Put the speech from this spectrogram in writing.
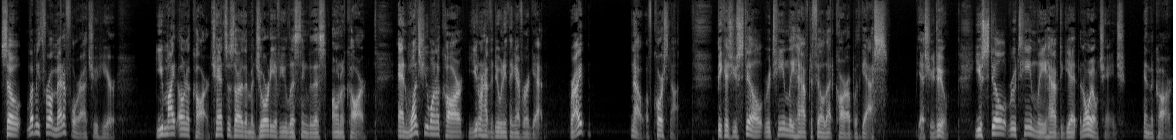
So let me throw a metaphor at you here. You might own a car. Chances are the majority of you listening to this own a car. And once you own a car, you don't have to do anything ever again. Right? No, of course not because you still routinely have to fill that car up with gas. Yes, you do. You still routinely have to get an oil change in the car.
